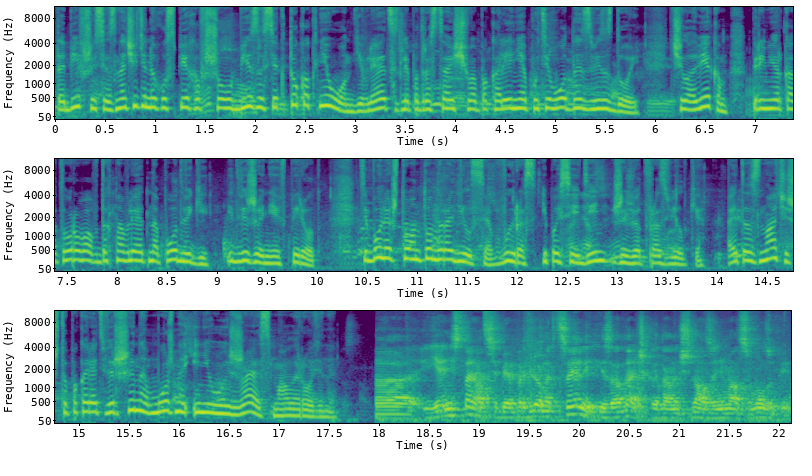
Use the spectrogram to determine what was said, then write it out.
Добившийся значительных успехов в шоу-бизнесе, кто как не он является для подрастающего поколения путеводной звездой, человеком, пример которого вдохновляет на подвиги и движение вперед. Тем более, что Антон родился, вырос и по сей день живет в развилке. А это значит, что покорять вершины можно и не уезжая с малой родины. Э, я не ставил себе определенных целей и задач, когда начинал заниматься музыкой.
